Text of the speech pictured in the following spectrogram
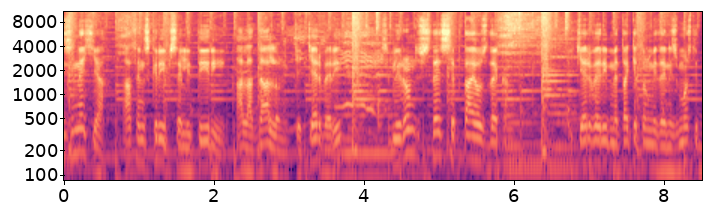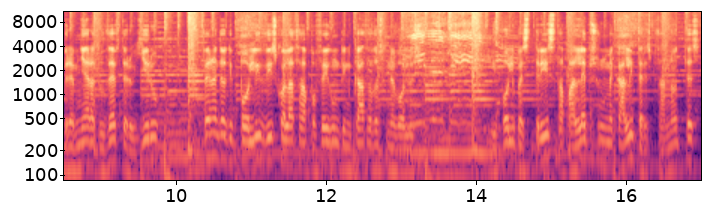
Στη συνέχεια, Athens Crips, Ελιτήρι, Αλαντάλων και Κέρβερι συμπληρώνουν τις θέσεις 7 έως 10. Η Κέρβερι μετά και τον μηδενισμό στην πρεμιέρα του δεύτερου γύρου φαίνεται ότι πολύ δύσκολα θα αποφύγουν την κάθοδο στην Evolution. Οι υπόλοιπες τρεις θα παλέψουν με καλύτερες πιθανότητες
